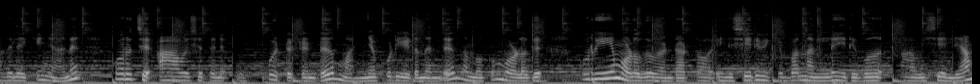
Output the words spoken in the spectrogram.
അതിലേക്ക് ഞാൻ കുറച്ച് ആവശ്യത്തിന് ഉപ്പ് ഇട്ടിട്ടുണ്ട് മഞ്ഞൾപ്പൊടി ഇടുന്നുണ്ട് നമുക്ക് മുളക് കുറേ മുളക് വേണ്ട കേട്ടോ. എലിശ്ശേരി വെക്കുമ്പോൾ നല്ല എരിവ് ആവശ്യമില്ല.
